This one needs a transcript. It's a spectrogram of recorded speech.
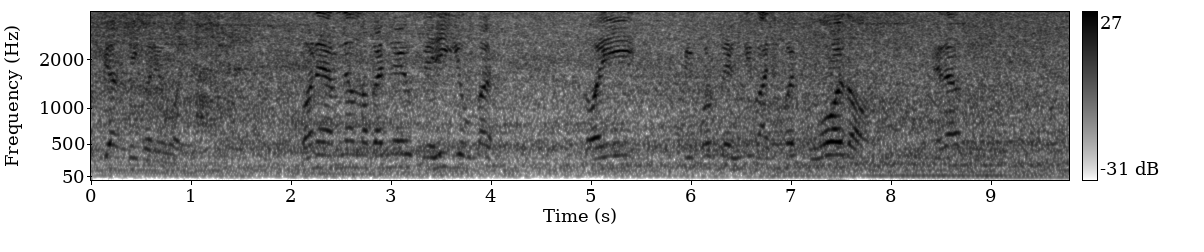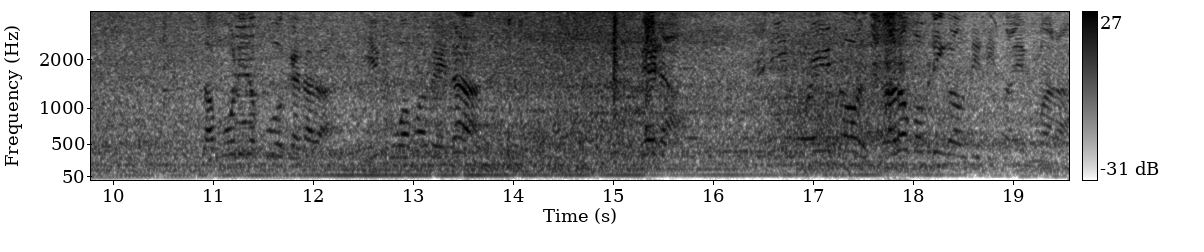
અભ્યાસ નહીં કર્યો હોય. પણ એમના મગજને એવું બેહી ગયું બસ. તો અહીં પીપોળ બેંકની બાજુમાં કૂવો હતો. એના તમોડીનો કૂવો કહેતા હતા. એ કૂવામાં બેઠા. બેઠા. એની કોઈ તો ઘણો પબ્લિક આવતી હતી સાહેબ મારા.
